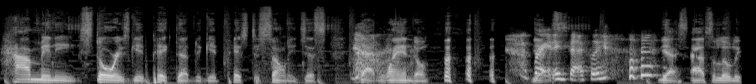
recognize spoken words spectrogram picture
how many stories get picked up to get pitched to Sony just that random. yes. Right, exactly. yes, absolutely.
